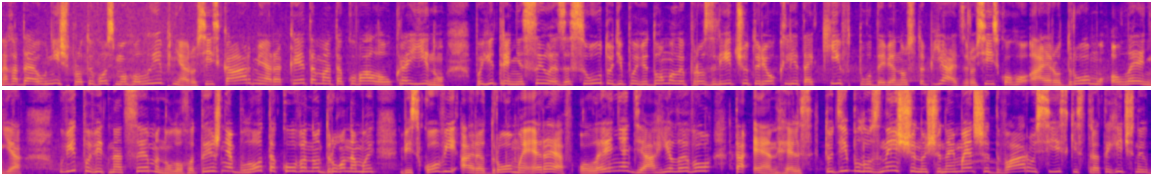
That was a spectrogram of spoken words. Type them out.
Нагадаю, у ніч проти 8 липня російська армія ракетами атакувала Україну. Повітряні сили ЗСУ тоді повідомили про зліт чотирьох літаків Ту-95 з російського аеродрому Оленя. У відповідь на це минулого тижня було атаковано дронами військові аеродроми РФ Оленя, Дягілево та Енгельс. Тоді було знищено щонайменше два російські стратегічних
